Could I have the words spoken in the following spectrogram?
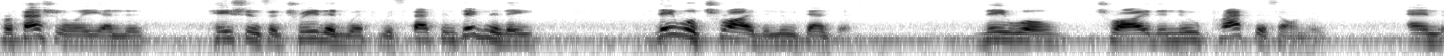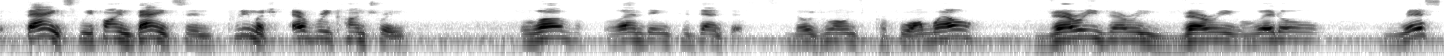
professionally and the patients are treated with respect and dignity, they will try the new dentist. They will try the new practice owners. And banks, we find banks in pretty much every country love lending to dentists. Those loans perform well, very, very, very little risk,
